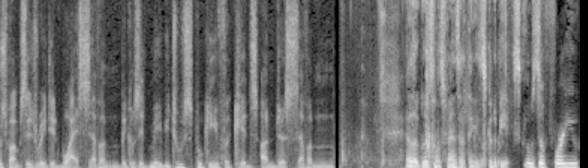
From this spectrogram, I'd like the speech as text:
Goosebumps is rated Y7 because it may be too spooky for kids under 7. Hello, Goosebumps fans. I think it's going to be exclusive for you,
